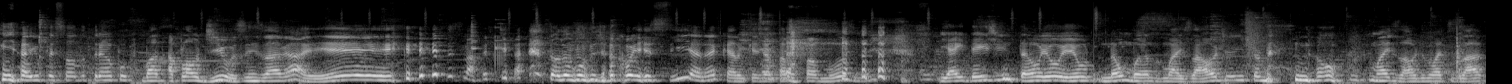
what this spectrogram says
E aí o pessoal do trampo aplaudiu, assim, sabe? Aê! Todo mundo já conhecia, né, cara? Porque já tava famoso, né? E aí, desde então, eu, eu não mando mais áudio e também não mais áudio no WhatsApp.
